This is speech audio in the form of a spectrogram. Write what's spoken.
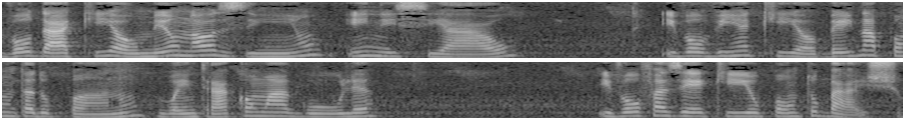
Vou dar aqui, ó, o meu nozinho inicial. E vou vir aqui, ó, bem na ponta do pano. Vou entrar com a agulha. E vou fazer aqui o ponto baixo.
